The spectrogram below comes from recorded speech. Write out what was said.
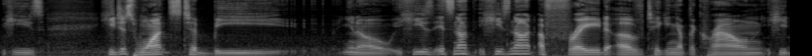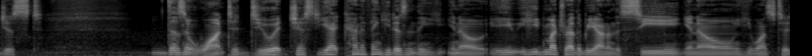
he's he just wants to be. You know, he's it's not he's not afraid of taking up the crown. He just doesn't want to do it just yet kind of thing he doesn't think you know he, he'd much rather be out on the sea you know he wants to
